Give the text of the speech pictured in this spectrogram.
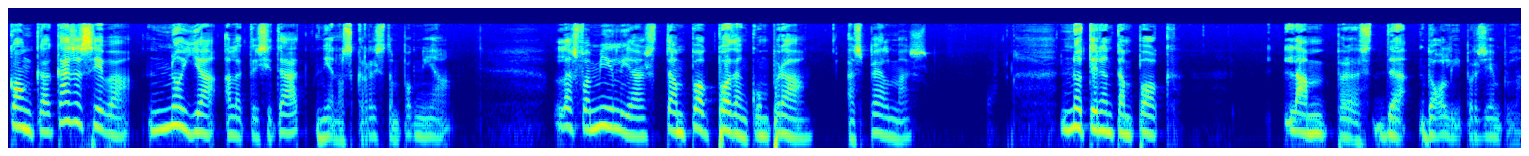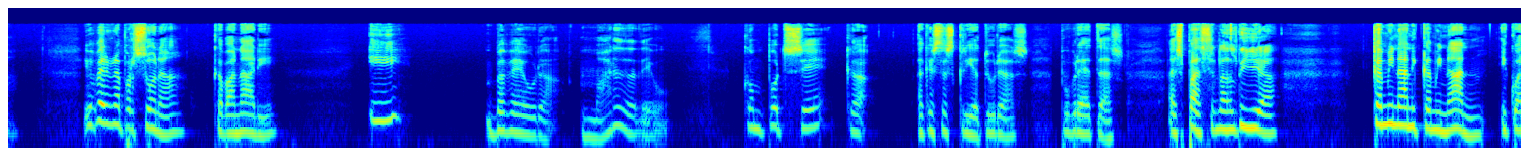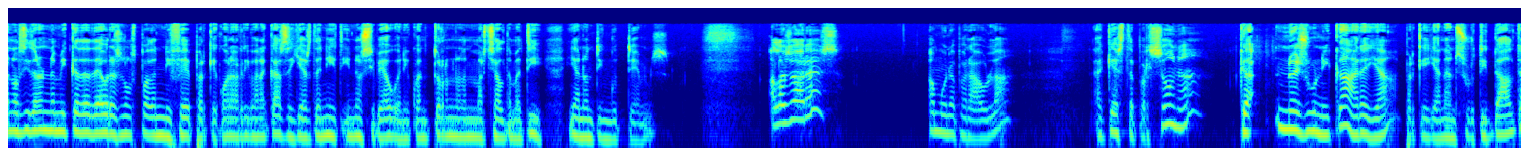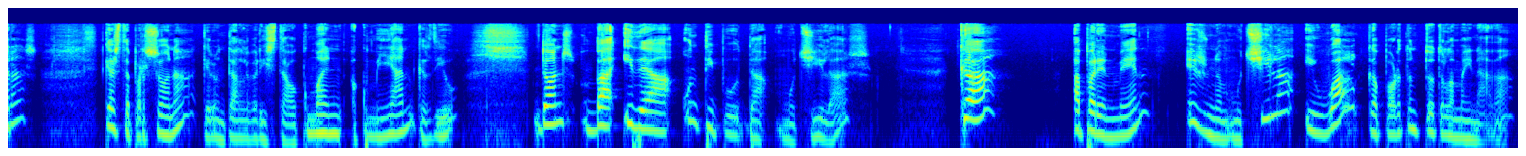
com que a casa seva no hi ha electricitat, ni en els carrers tampoc n'hi ha, les famílies tampoc poden comprar espelmes, no tenen tampoc làmpes d'oli, per exemple. Hi va haver una persona que va anar-hi i va veure, mare de Déu, com pot ser que aquestes criatures, pobretes, es passen el dia caminant i caminant i quan els hi donen una mica de deures no els poden ni fer perquè quan arriben a casa ja és de nit i no s'hi veuen i quan tornen a marxar al matí ja no han tingut temps. Aleshores, amb una paraula, aquesta persona, que no és única ara ja, perquè ja n'han sortit d'altres, aquesta persona, que era un tal barista o comiant, que es diu, doncs va idear un tipus de motxilles que aparentment és una motxilla igual que porten tota la mainada.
